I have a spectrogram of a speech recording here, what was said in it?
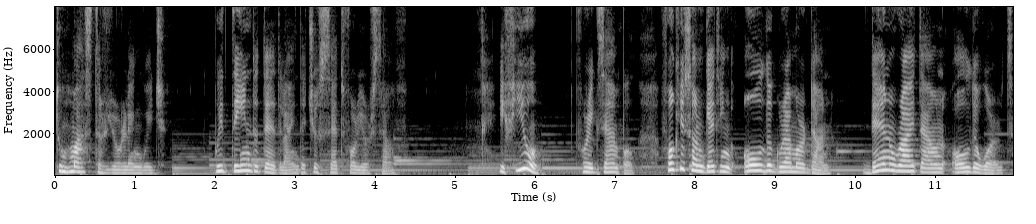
to master your language within the deadline that you set for yourself. If you for example, focus on getting all the grammar done, then write down all the words,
